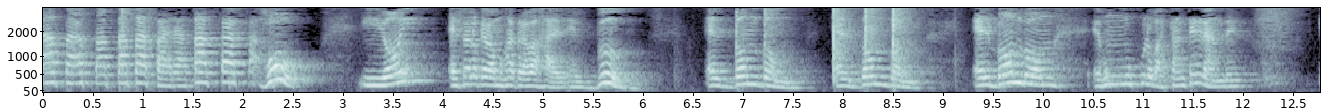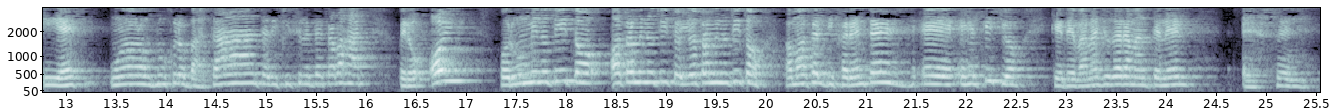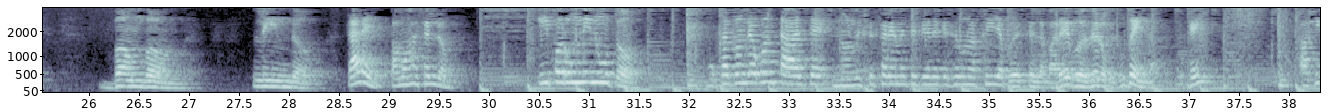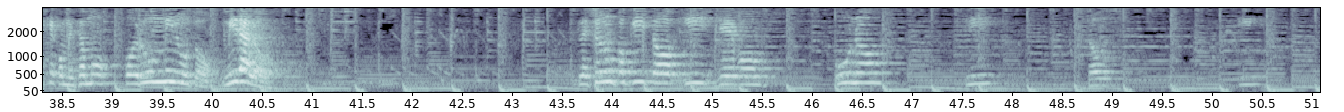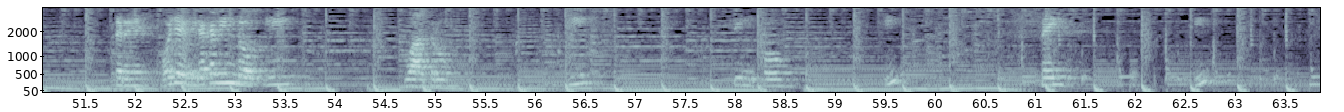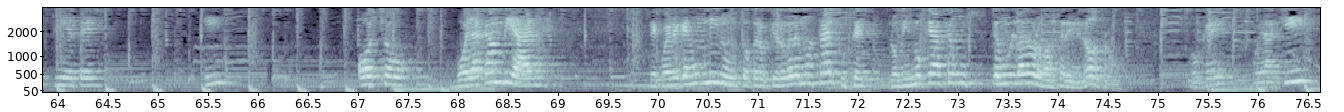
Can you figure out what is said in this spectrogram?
Pa, pa. Y hoy eso es lo que vamos a trabajar, el boom, el bom bom, el bom bom. El bom bom es un músculo bastante grande y es uno de los músculos bastante difíciles de trabajar, pero hoy por un minutito, otro minutito y otro minutito vamos a hacer diferentes eh, ejercicios que te van a ayudar a mantener ese bom bom lindo. Dale, vamos a hacerlo. Y por un minuto, busca donde aguantarte. No necesariamente tiene que ser una silla, puede ser la pared, puede ser lo que tú tengas, ¿ok? Así que comenzamos por un minuto. Míralo. Presiono un poquito y llevo uno y dos y tres. Oye, mira qué lindo. Y cuatro y cinco y seis y siete y ocho. Voy a cambiar. Recuerde que es un minuto, pero quiero demostrar que usted lo mismo que hace en un lado lo va a hacer en el otro. ¿Ok? Voy aquí,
